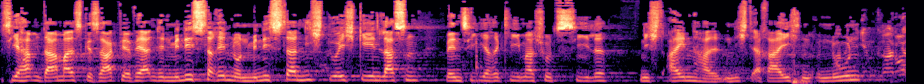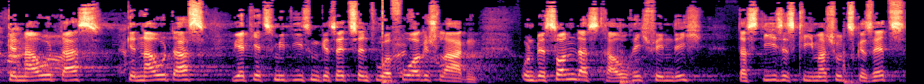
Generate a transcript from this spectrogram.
Sie haben damals gesagt, wir werden den Ministerinnen und Ministern nicht durchgehen lassen, wenn sie ihre Klimaschutzziele nicht einhalten, nicht erreichen. Und nun genau das, genau das wird jetzt mit diesem Gesetzentwurf vorgeschlagen. Und besonders traurig finde ich, dass dieses Klimaschutzgesetz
